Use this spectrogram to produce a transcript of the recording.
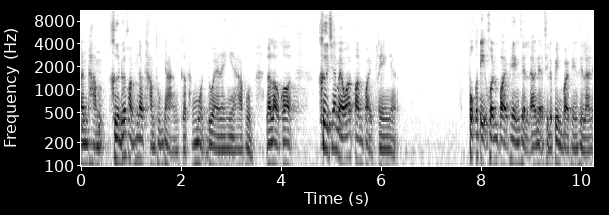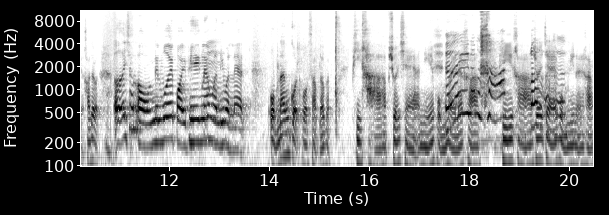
มันทำคือด้วยความที่เราทำทุกอย่างเกือบทั้งหมดด้วยอะไรเงี้ยครับผมแล้วเราก็คือเชื่อไหมว่าตอนปล่อยเพลงเนี่ยปกติคนปล่อยเพลงเสร็จแล้วเนี่ยศิลปินปล่อยเพลงเสร็จแล้วเนี่ยเขาจะแบบเอ้ยฉลองกันเว้ยปล่อยเพลงแล้ววันนี้วันแรกผมนั่งกดโทรศัพท์แล้วแบบพี่ครับช่วยแชร์อันนี้ให้ผมหน่อยนะครับพี่ครับช่วยแชร์ให้ผมนี่หน่อยนะครับ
